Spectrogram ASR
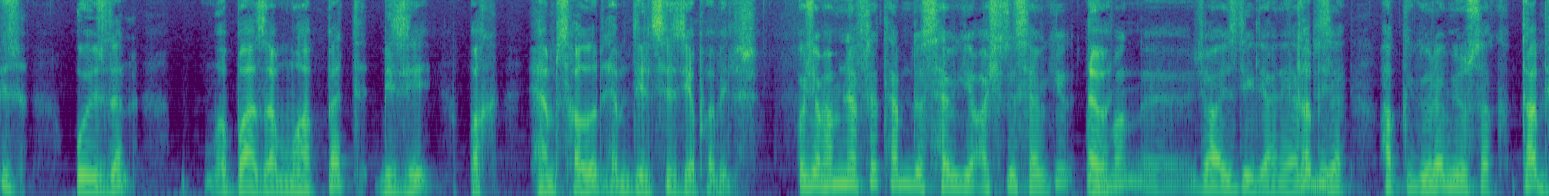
Biz o yüzden bazen muhabbet bizi bak hem sağır hem dilsiz yapabilir. Hocam hem nefret hem de sevgi, aşırı sevgi evet. zaman e, caiz değil yani. Eğer Tabii. bize hakkı göremiyorsak. Tabii.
